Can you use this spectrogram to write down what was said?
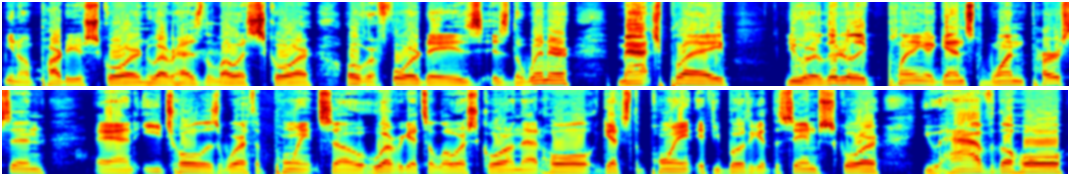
you know part of your score, and whoever has the lowest score over four days is the winner. Match play, you are literally playing against one person and each hole is worth a point. So whoever gets a lower score on that hole gets the point. If you both get the same score, you have the hole,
